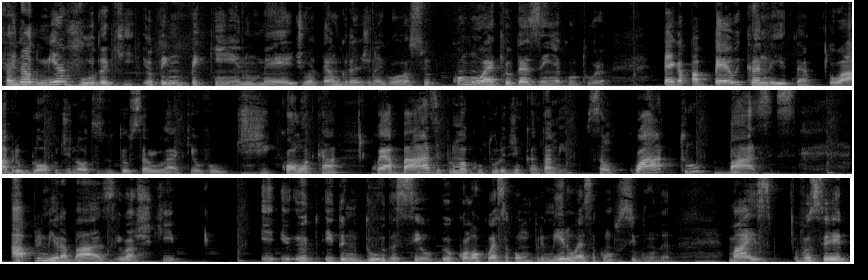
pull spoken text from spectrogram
Fernando, me ajuda aqui. Eu tenho um pequeno, um médio, até um grande negócio. Como é que eu desenho a cultura? Pega papel e caneta ou abre o bloco de notas do teu celular que eu vou te colocar qual é a base para uma cultura de encantamento. São quatro bases. A primeira base, eu acho que eu, eu, eu tenho dúvida se eu, eu coloco essa como primeira ou essa como segunda. Mas você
